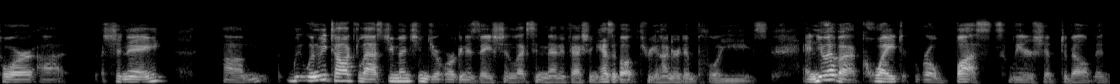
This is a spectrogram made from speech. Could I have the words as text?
for uh, Shanae. Um, we, when we talked last, you mentioned your organization, Lexington Manufacturing, has about 300 employees, and you have a quite robust leadership development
